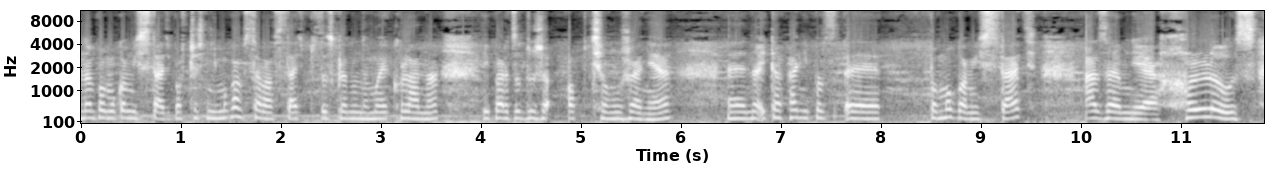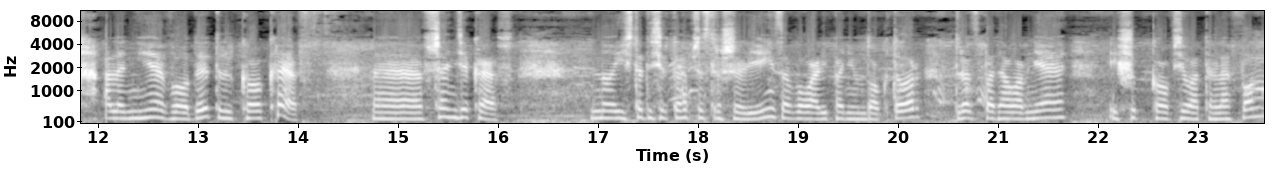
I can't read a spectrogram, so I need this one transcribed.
Ona pomogła mi wstać, bo wcześniej nie mogłam sama wstać ze względu na moje kolana i bardzo duże obciążenie. E, No i ta pani poz- e, pomogła mi wstać, a ze mnie chlus, ale nie wody, tylko krew. E, wszędzie krew. No i wtedy się trochę przestraszyli, zawołali panią doktor, która zbadała mnie i szybko wzięła telefon,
